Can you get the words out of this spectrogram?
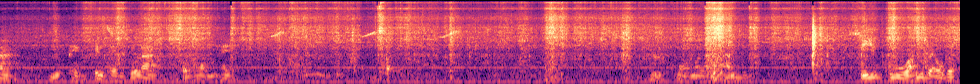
ล่าร์มีแผงเป็นแผงโซล่าร์ก็หอมให้ห อมมาหลายชั้นสีชมพูหวานแหววด้วย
